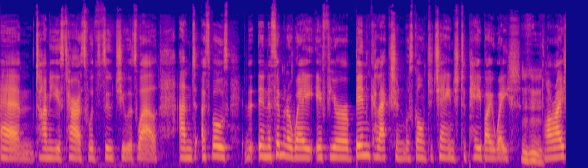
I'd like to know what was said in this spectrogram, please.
um, time of use tariffs would suit you as well. And I suppose in a similar way, if your bin collection was going to change to pay by weight, all right,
